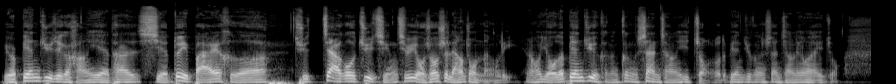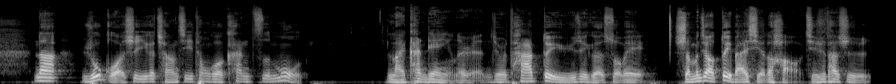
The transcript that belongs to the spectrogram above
比如编剧这个行业，他写对白和去架构剧情，其实有时候是两种能力。然后有的编剧可能更擅长一种，有的编剧更擅长另外一种。那如果是一个长期通过看字幕来看电影的人，就是他对于这个所谓什么叫对白写得好？其实他是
